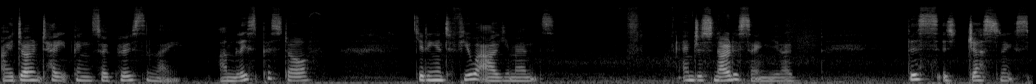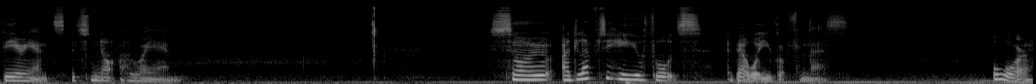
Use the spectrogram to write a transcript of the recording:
I don't take things so personally. I'm less pissed off, getting into fewer arguments, and just noticing, you know, this is just an experience, it's not who I am. So, I'd love to hear your thoughts about what you got from this or,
